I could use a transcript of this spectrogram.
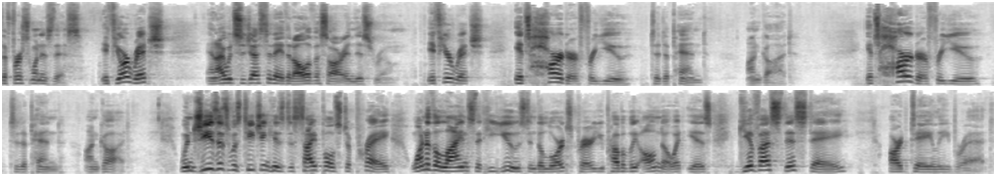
The first one is this if you're rich, and I would suggest today that all of us are in this room, if you're rich, it's harder for you to depend on God. It's harder for you to depend on God. When Jesus was teaching his disciples to pray, one of the lines that he used in the Lord's Prayer, you probably all know it, is Give us this day our daily bread.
